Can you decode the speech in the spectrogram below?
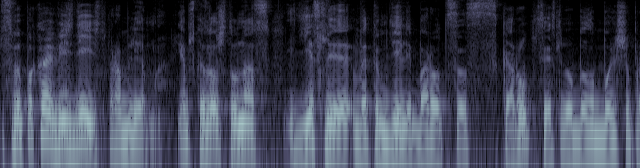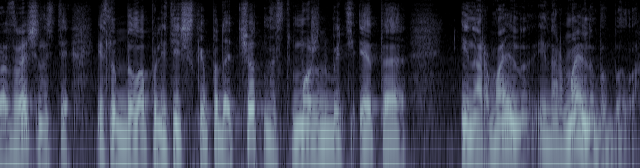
с ВПК везде есть проблема. Я бы сказал, что у нас, если в этом деле бороться с коррупцией, если бы было больше прозрачности, если бы была политическая подотчетность, может быть, это и нормально, и нормально бы было.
